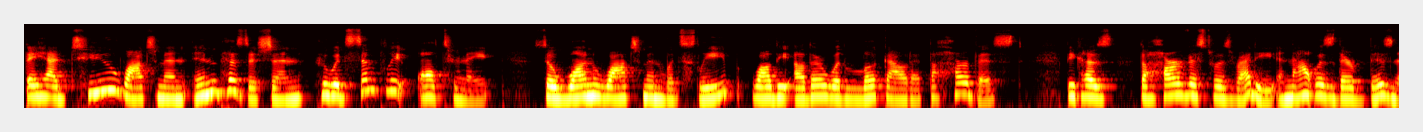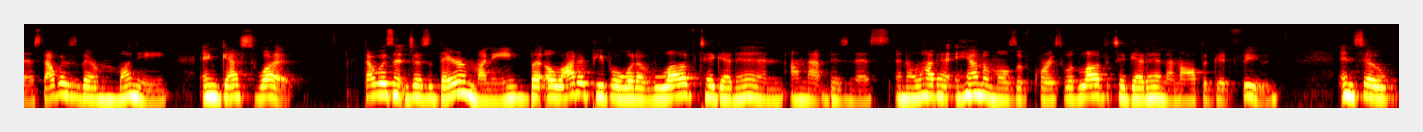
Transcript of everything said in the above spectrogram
they had two watchmen in position who would simply alternate. So one watchman would sleep while the other would look out at the harvest because the harvest was ready and that was their business. That was their money. And guess what? That wasn't just their money, but a lot of people would have loved to get in on that business. And a lot of animals, of course, would love to get in on all the good food. And so,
